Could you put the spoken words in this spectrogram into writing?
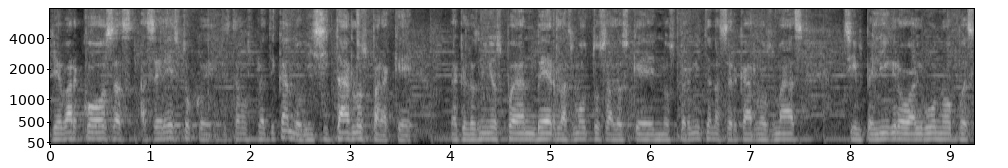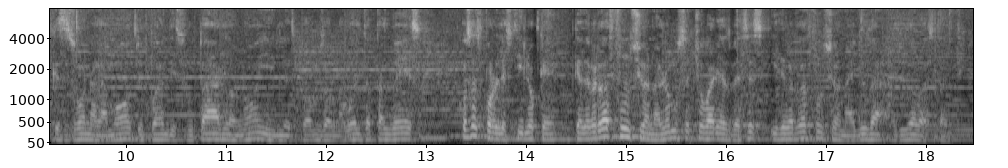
Llevar cosas, hacer esto que estamos platicando, visitarlos para que, para que los niños puedan ver las motos a los que nos permiten acercarnos más sin peligro alguno, pues que se suban a la moto y puedan disfrutarlo, ¿no? Y les podamos dar una vuelta tal vez. Cosas por el estilo que, que de verdad funciona, lo hemos hecho varias veces y de verdad funciona, ayuda, ayuda bastante.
